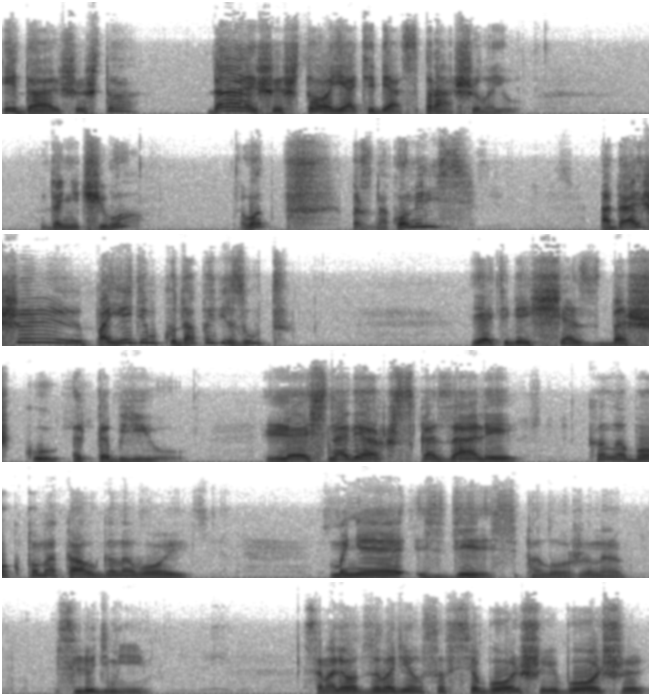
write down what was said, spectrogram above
И дальше что? Дальше что, я тебя спрашиваю? Да ничего. Вот, познакомились. А дальше поедем, куда повезут. Я тебе сейчас башку отобью. Лезь наверх, сказали. Колобок помотал головой. Мне здесь положено, с людьми. Самолет заводился все больше и больше,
